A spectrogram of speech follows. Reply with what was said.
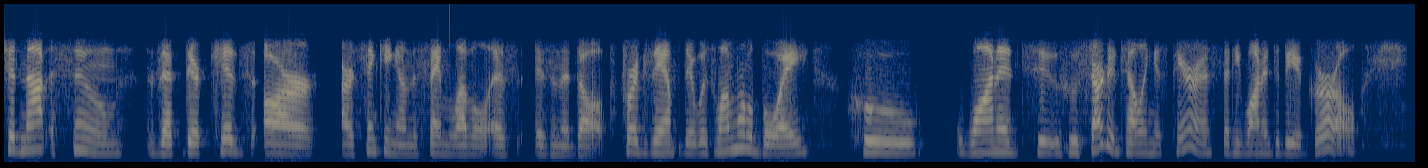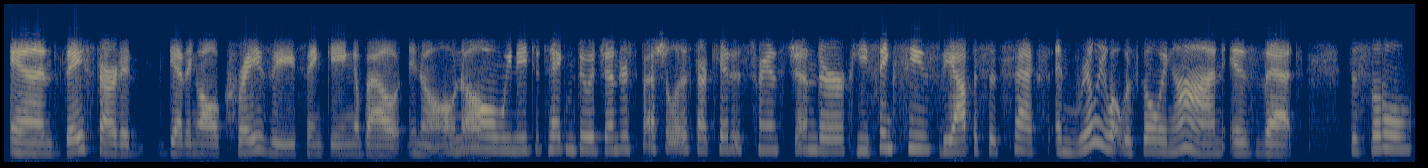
should not assume that their kids are are thinking on the same level as as an adult. For example, there was one little boy who wanted to who started telling his parents that he wanted to be a girl. And they started getting all crazy thinking about you know oh no we need to take him to a gender specialist. Our kid is transgender. He thinks he's the opposite sex. And really what was going on is that this little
